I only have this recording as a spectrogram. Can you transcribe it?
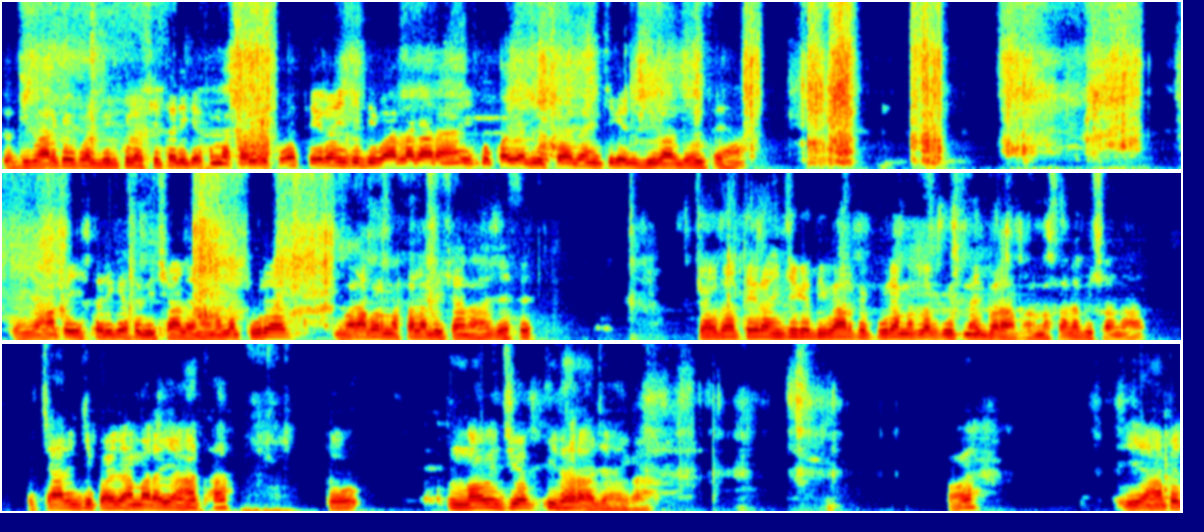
तो दीवार के ऊपर बिल्कुल अच्छी तरीके से मसाले को तेरह इंची दीवार लगा रहे हैं। इसको कई आदमी चौदह इंची की दीवार बोलते हैं। तो यहाँ पे इस तरीके से बिछा लेना। मतलब पूरा बराबर मसाला बिछाना है। जैसे चौदह, तेरह इंची के दीवार पे पूरा मतलब कि उतना ही बराबर मसाला बिछाना है। तो चार इंची पहले हमारा यहाँ था। तो नौ इंची अब इधर आ जाएगा। और यहाँ पे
